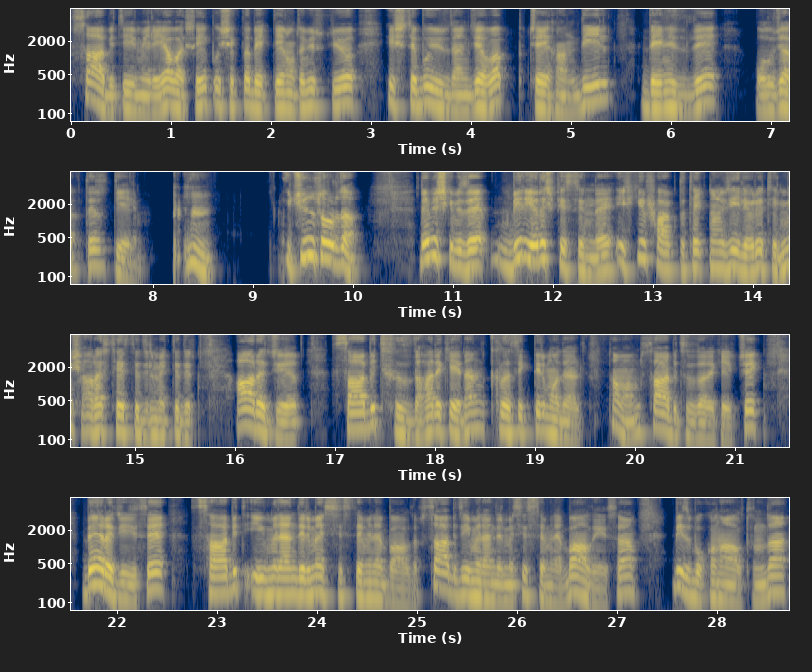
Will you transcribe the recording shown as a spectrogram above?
Sabit ivmeli yavaşlayıp ışıkla bekleyen otobüs diyor. İşte bu yüzden cevap Ceyhan değil Denizli olacaktır diyelim. Üçüncü soruda demiş ki bize bir yarış pistinde iki farklı teknolojiyle üretilmiş araç test edilmektedir. Aracı sabit hızda hareket eden klasik bir modeldir. Tamam sabit hızda hareket edecek. B aracı ise sabit ivmelendirme sistemine bağlıdır. Sabit ivmelendirme sistemine bağlıysa biz bu konu altında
